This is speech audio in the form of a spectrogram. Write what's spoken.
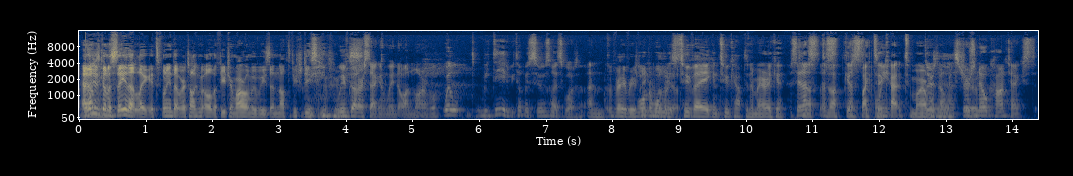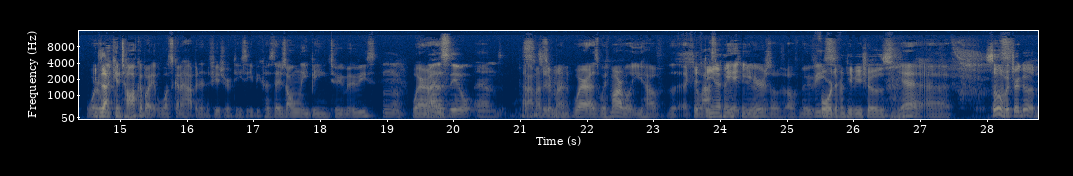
I was just going to say that. Like, it's funny that we're talking about all the future Marvel movies and not the future DC movies. we've got our second wind on Marvel. Well, we did. We talked about Suicide Squad and Very briefly. Wonder Woman Nobody is too vague and too Captain America. See, to that's- not, to that's- not get that's us back the to, point. ca- to Marvel There's, Yeah, comics. there's no context where Exactly. we can talk about what's going to happen in the future of DC because there's only been two movies. Mm. Man of Whereas Steel and Batman, Superman. Superman. Whereas with Marvel, you have the, like, the 15, last think, eight yeah. years of, of movies. four different TV shows, Yeah. Uh, some of which are good.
